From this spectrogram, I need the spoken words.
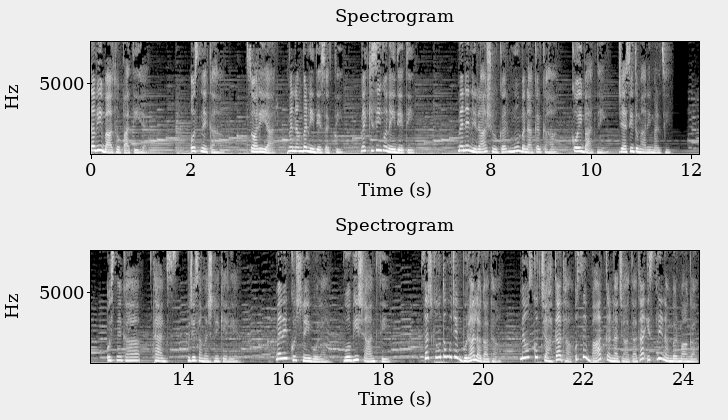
तभी बात हो पाती है। उसने कहा सॉरी यार, मैं नंबर नहीं दे सकती। मैं किसी को नहीं देती। मैंने निराश होकर मुँह बनाकर कहा, कोई बात नहीं, जैसी तुम्हारी मर्ज़ी। उसने कहा थैंक्स मुझे समझने के लिए। मैंने कुछ नहीं बोला। वो भी शांत थी। सच कहूँ तो मुझे बुरा लगा था। मैं उसको चाहता था, उससे बात करना चाहता था, इसलिए नंबर मांगा।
